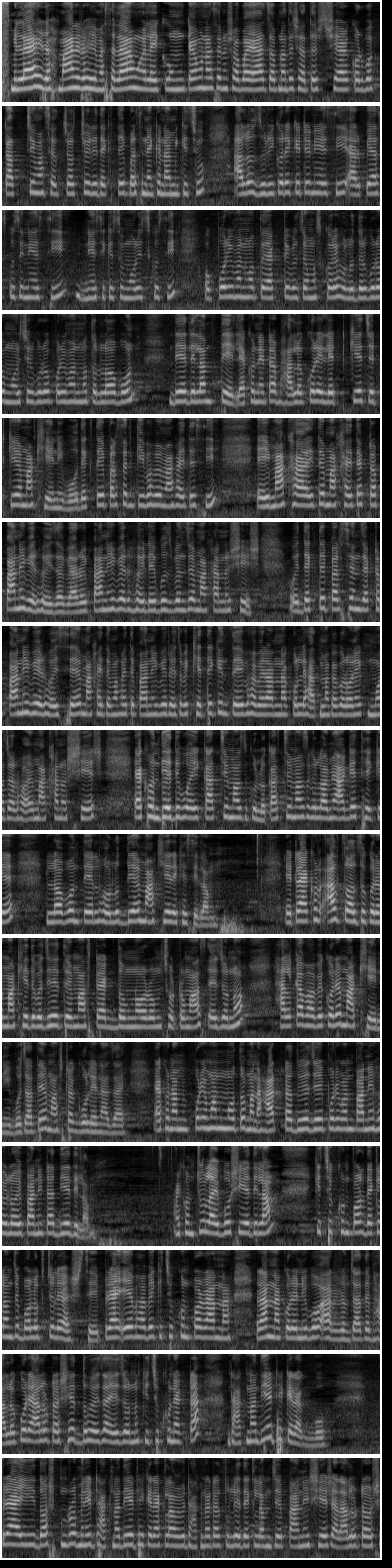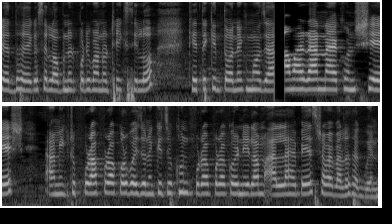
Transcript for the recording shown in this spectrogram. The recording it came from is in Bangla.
ইসমিল্লাহ রহমান রহিম আসসালামু আলাইকুম কেমন আছেন সবাই? আজ আপনাদের সাথে শেয়ার করব কাচ্চি মাছের চচ্চড়ি। দেখতেই পাচ্ছেন, এখানে আমি কিছু আলু ঝুরি করে কেটে নিয়েছি আর পেঁয়াজ কুচি নিয়েছি নিয়েছি কিছু মরিচ কুচি ও পরিমাণ মতো এক টেবিল চামচ করে হলুদের গুঁড়ো, মরিচের গুঁড়ো, পরিমাণ মতো লবণ, দিয়ে দিলাম তেল। এখন এটা ভালো করে লেটকিয়ে চেটকিয়ে মাখিয়ে নিব। দেখতেই পারছেন কীভাবে মাখাইতেছি। এই মাখাইতে মাখাইতে একটা পানি বের হয়ে যাবে আর ওই পানি বের হইলে বুঝবেন যে মাখানো শেষ। ওই দেখতেই পারছেন যে একটা পানি বের হয়েছে মাখাইতে মাখাইতে পানি বের হয়ে যাবে। খেতে কিন্তু এইভাবে রান্না করলে হাত মাখা করে অনেক মজার হয়, মাখানো শেষ। এখন দিয়ে দেবো এই কাচ্চি মাছগুলো। কাচ্চি মাছগুলো আমি আগে থেকে লবণ, তেল, হলুদ দিয়ে মাখিয়ে রেখেছিলাম। এটা এখন আলতো আলতো করে মাখিয়ে দেবো, যেহেতু এই মাছটা একদম নরম ছোট মাছ এই জন্য হালকাভাবে করে মাখিয়ে নিব যাতে মাছটা গলে না যায়। এখন আমি পরিমাণ মতো মানে হাতটা ধুয়ে যেই পরিমাণ পানি হইল, ওই পানিটা দিয়ে দিলাম। এখন চুলায় বসিয়ে দিলাম। কিছুক্ষণ পর দেখলাম যে বলক চলে আসছে। প্রায় এভাবে কিছুক্ষণ পর রান্না রান্না করে নিব আর যাতে ভালো করে আলুটা সেদ্ধ হয়ে যায় এই জন্য কিছুক্ষণ একটা ঢাকনা দিয়ে ঢেকে রাখব। প্রায় দশ পনেরো মিনিট ঢাকনা দিয়ে ঢেকে রাখলাম। আমি ঢাকনাটা তুলে দেখলাম যে পানি শেষ আর আলুটাও সেদ্ধ হয়ে গেছে। লবণের পরিমাণও ঠিক ছিল। খেতে কিন্তু অনেক মজা। আমার রান্না এখন শেষ। আমি একটু পোড়া পোড়া করব এই জন্য কিছুক্ষণ পোড়া পোড়া করে নিলাম। আল্লাহ হাফেজ। সবাই ভালো থাকবেন।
